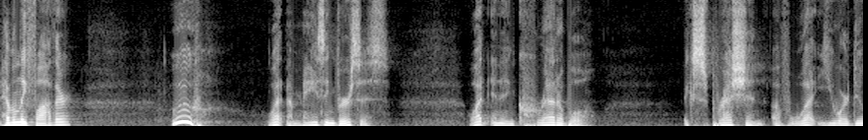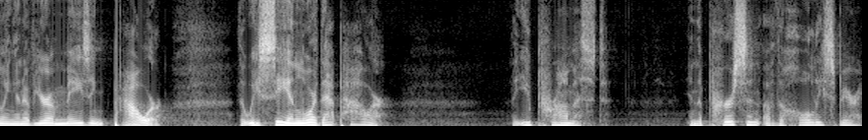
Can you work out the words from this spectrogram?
Heavenly Father, what amazing verses. What an incredible expression of what you are doing and of your amazing power that we see. And Lord, that power that you promised in the person of the Holy Spirit.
